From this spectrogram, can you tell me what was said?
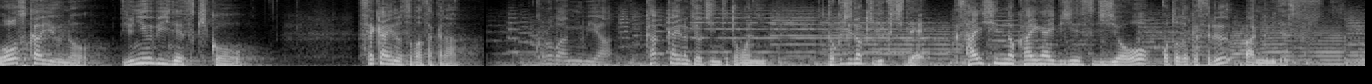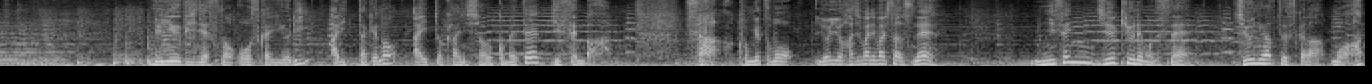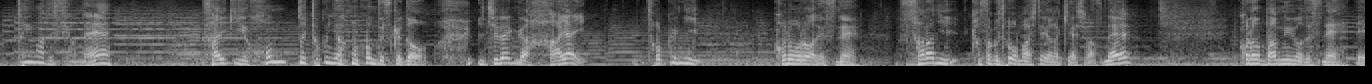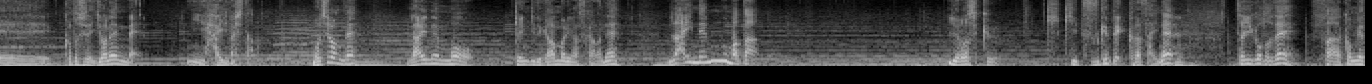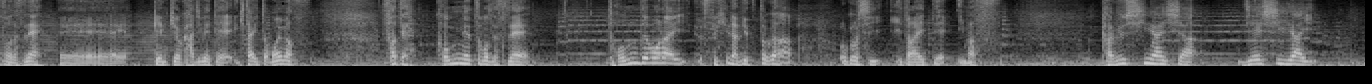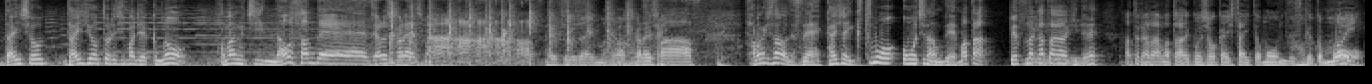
大須賀優の輸入ビジネス機構。世界の翼から。この番組は各界の巨人とともに独自の切り口で最新の海外ビジネス事情をお届けする番組です。輸入ビジネスの大須賀優よりありったけの愛と感謝を込めてディセンバー。さあ今月もいよいよ始まりましたですね。2019年もですね12月ですからもうあっという間ですよね。最近本当に特に思うんですけど1年が早い。特にこの頃はですねさらに加速度を増したような気がしますね。この番組もですね、えー、今年で4年目に入りました。もちろんね来年も元気で頑張りますからね。来年もまたよろしく聞き続けてくださいね。ということでさあ今月もですね、えー、元気よく始めていきたいと思います。さて今月もですねとんでもない素敵なゲストがお越しいただいています。株式会社 JCI 代表代表取締役の浜口直さんです。よろしくお願いします。ありがとうございます。よろしくお願いします、はい、浜口さんはですね会社いくつもお持ちなんでまた別な肩書きでね、えー、後からまたご紹介したいと思うんですけども、はい、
